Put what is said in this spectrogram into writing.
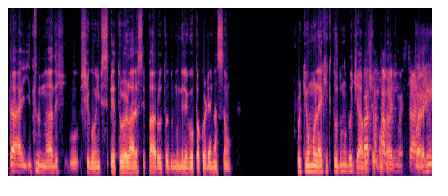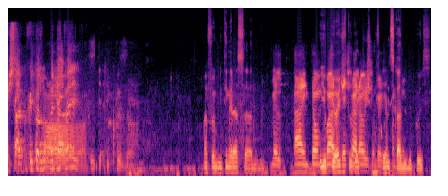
Daí, do nada, chegou, chegou o inspetor lá, separou todo mundo e levou pra coordenação. Porque o moleque que todo mundo odiava tinha apontado. Agora a gente sabe porque todo mundo odiava ele. Nossa, que cuzão. Mas foi muito engraçado, mano. Ah, então E o vai, pior de tudo é que ficou já riscado contei. depois.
